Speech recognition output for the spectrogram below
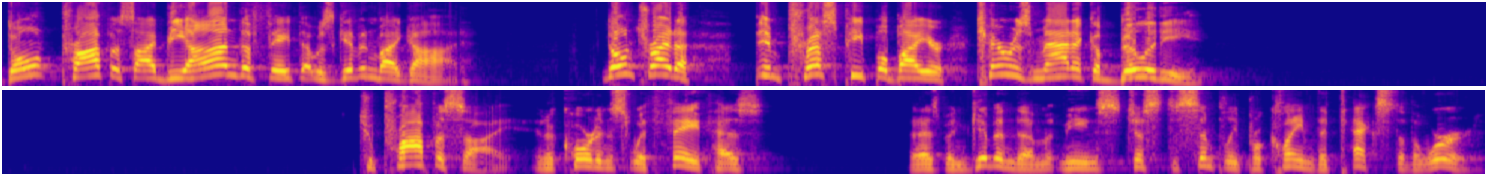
don't prophesy beyond the faith that was given by God. Don't try to impress people by your charismatic ability to prophesy in accordance with faith has that has been given them means just to simply proclaim the text of the word.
